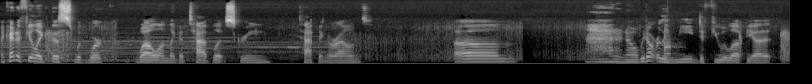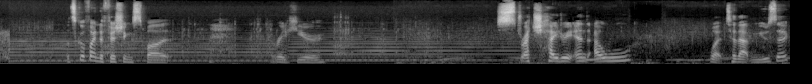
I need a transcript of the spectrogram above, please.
I kind of feel like this would work well on like a tablet screen. tapping around. Um, I don't know. We don't really need to fuel up yet. Let's go find a fishing spot. Right here. Stretch, hydrate, and awu. What, to that music?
